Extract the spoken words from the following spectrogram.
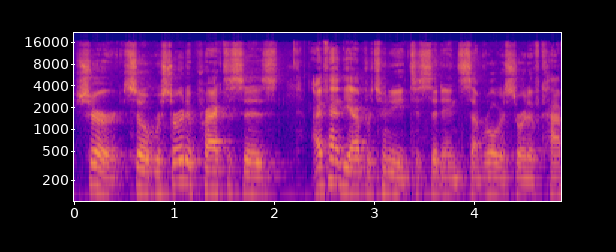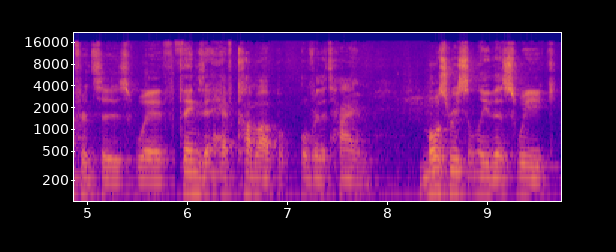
Sure. So, restorative practices, I've had the opportunity to sit in several restorative conferences with things that have come up over the time. Most recently, this week,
